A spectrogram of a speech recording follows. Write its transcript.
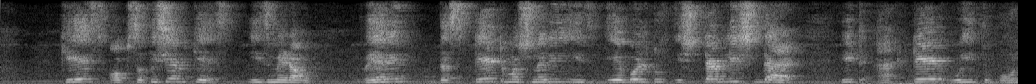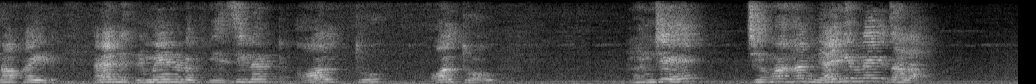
case of sufficient case is made out wherein the state machinery is able to establish that it acted with bona fide and remained vigilant all through all throughout. म्हणजे जेव्हा हा न्यायनिर्णय झाला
